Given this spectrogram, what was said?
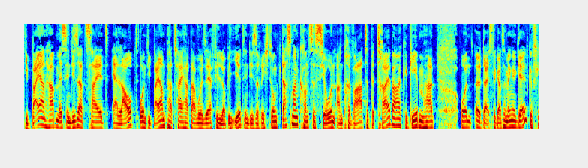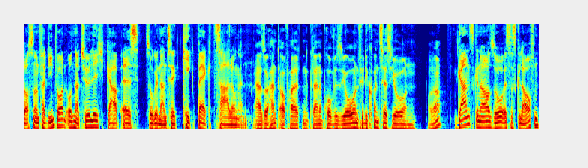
die Bayern haben es in dieser Zeit erlaubt und die Bayernpartei hat da wohl sehr viel lobbyiert in diese Richtung, dass man Konzessionen an private Betreiber gegeben hat und äh, da ist eine ganze Menge Geld geflossen und verdient worden und natürlich gab es sogenannte Kickback-Zahlungen. Also Hand aufhalten, kleine Provision für die Konzession, oder? Ganz genau so ist es gelaufen.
